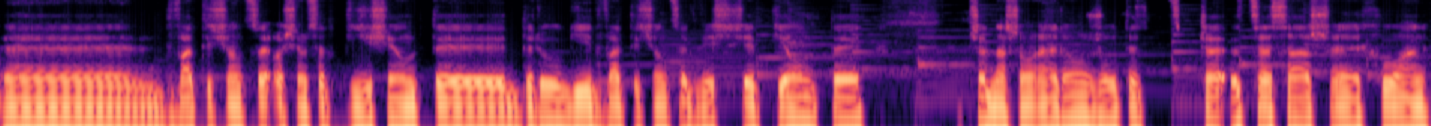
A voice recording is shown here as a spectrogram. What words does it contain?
2852-2205 przed naszą erą, żółty cesarz e, Huang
